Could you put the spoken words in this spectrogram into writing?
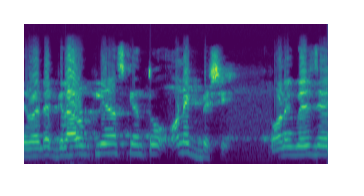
এবং এটা গ্রাউন্ড ক্লিয়ারেন্স কিন্তু অনেক বেশি। অনেক বেশি যে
